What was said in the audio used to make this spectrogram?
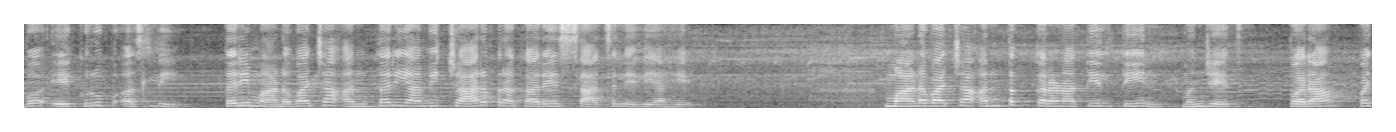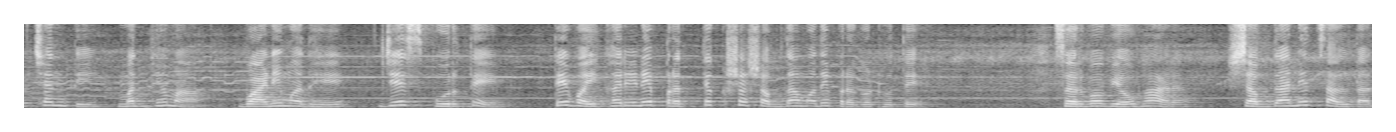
व एकरूप असली तरी मानवाच्या अंतर्यामी चार प्रकारे साचलेली आहे. मानवाच्या अंतःकरणातील तीन म्हणजेच परा पच्छंती मध्यमा वाणीमध्ये जे स्फुरते ते वैखरीने प्रत्यक्ष शब्दामध्ये प्रगट होते. सर्व व्यवहार शब्दानेच चालतात.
